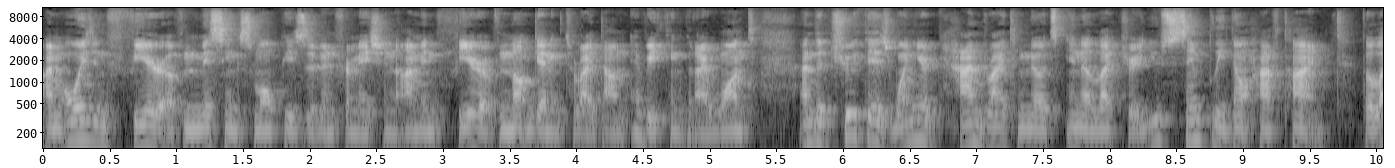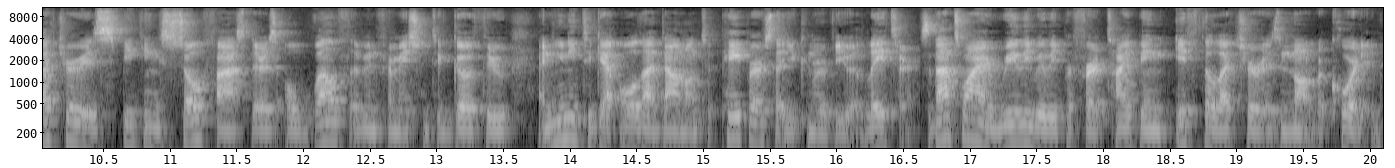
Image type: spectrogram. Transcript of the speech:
I'm always in fear of missing small pieces of information. I'm in fear of not getting to write down everything that I want. And the truth is, when you're handwriting notes in a lecture, you simply don't have time. The lecturer is speaking so fast, there's a wealth of information to go through, and you need to get all that down onto paper so that you can review it later. So that's why I really, really prefer typing if the lecture is not recorded,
